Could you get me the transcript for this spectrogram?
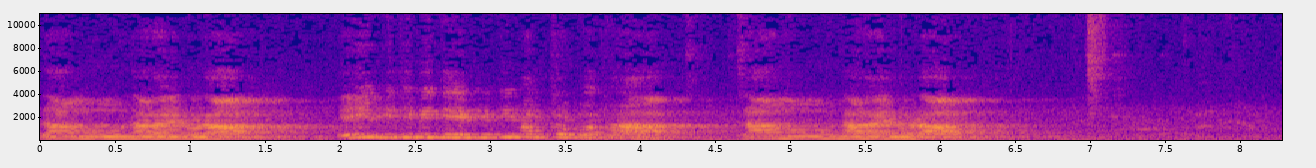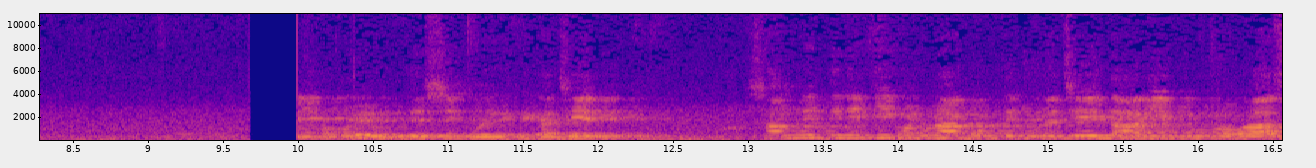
রাম ও নারায়ণ রাম। এই পৃথিবীতে একটি মাত্র কথা রাম নারায়ণ রাম। সকলের উদ্দেশ্যে করে রেখে গেছেন সামনের দিনে কি ঘটনা ঘটতে চলেছে তারই পূর্বাভাস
